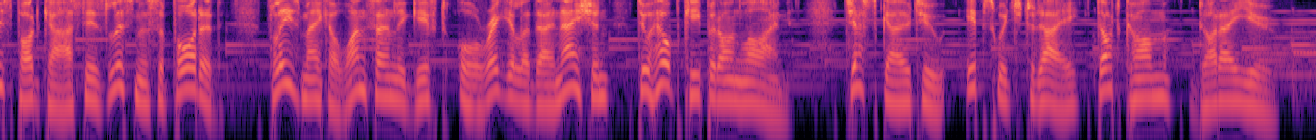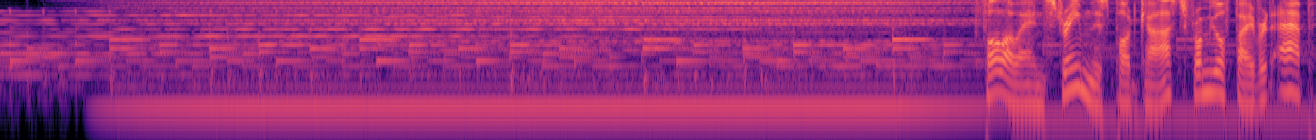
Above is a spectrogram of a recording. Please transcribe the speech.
This podcast is listener supported. Please make a once only gift or regular donation to help keep it online. Just go to ipswichtoday.com.au. Follow and stream this podcast from your favourite app,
